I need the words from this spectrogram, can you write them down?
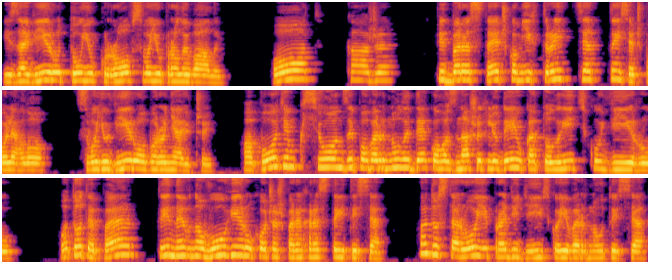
і за віру тую кров свою проливали. От, каже, під берестечком їх тридцять тисяч полягло, свою віру обороняючи, а потім ксьонзи повернули декого з наших людей у католицьку віру. Ото тепер ти не в нову віру хочеш перехреститися, а до старої прадідівської вернутися.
